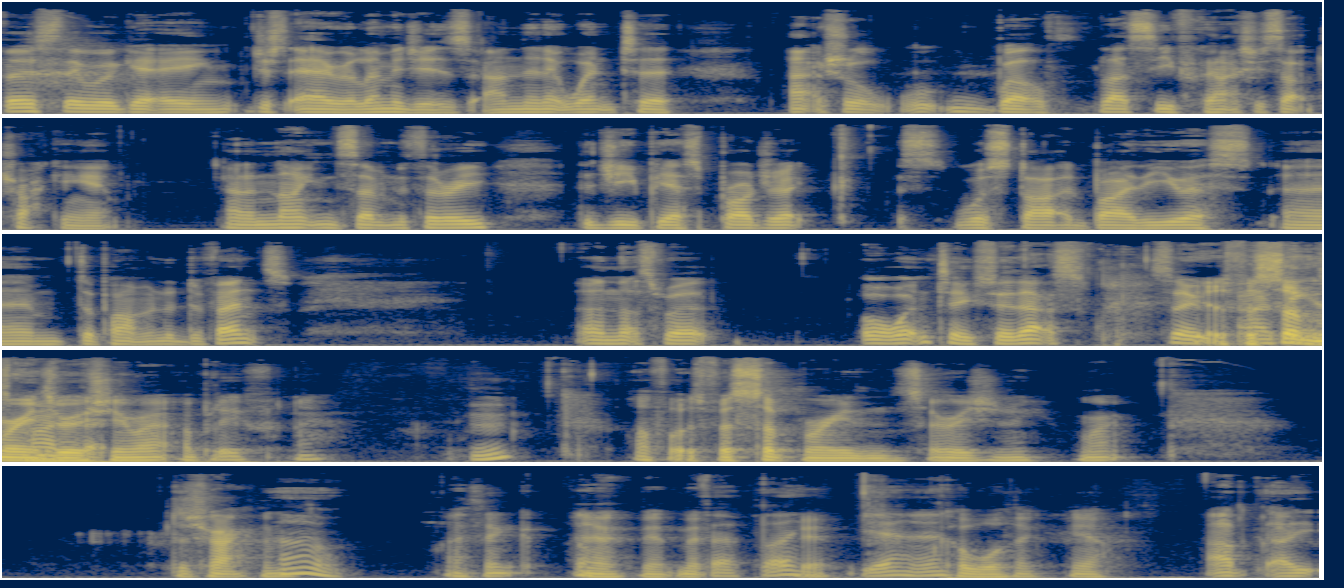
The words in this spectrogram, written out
First they were getting just aerial images, and then it went to actual. Well, let's see if we can actually start tracking it. And in 1973, the GPS project was started by the U.S. Um, Department of Defense, and that's where it all went to. So that's so Yeah, it's for submarines originally, right? I believe. No? Hmm? I thought it was for submarines originally, right? To track them, Oh, I think. Oh, yeah, yeah, fair play. yeah. Yeah, War thing, yeah. I, I,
